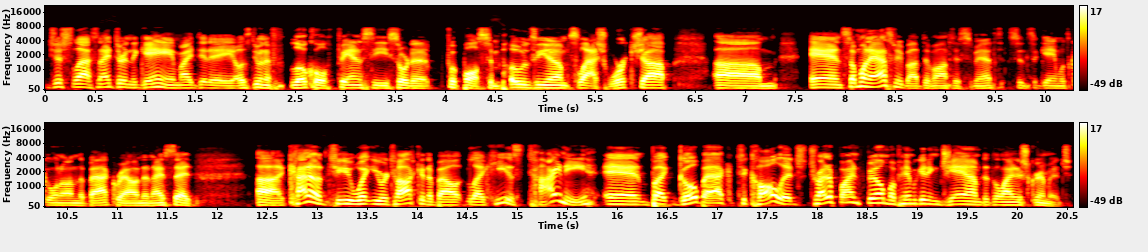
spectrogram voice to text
just last night during the game. I did a I was doing a local fantasy sort of football symposium slash workshop, um, and someone asked me about DeVonta Smith since the game was going on in the background, and I said, uh, kind of to what you were talking about, like he is tiny, and but go back to college, try to find film of him getting jammed at the line of scrimmage.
